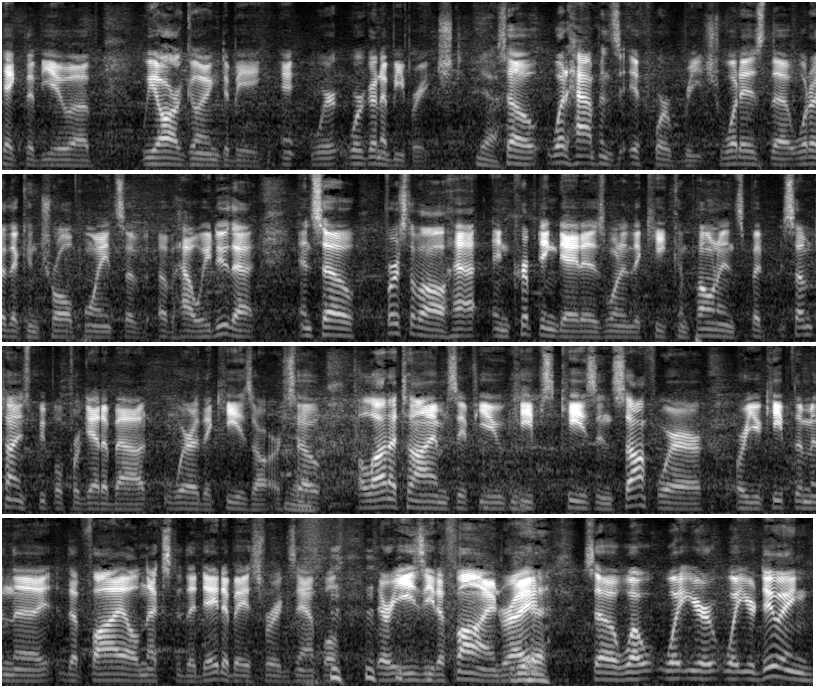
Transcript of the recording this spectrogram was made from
take the view of we are going to be eh, we're, we're going to be breached. Yeah. So what happens if we're breached? What is the what are the control points of, of how we do that? And so first of all, ha- encrypting data is one of the key components, but sometimes people forget about where the keys are. So a lot of times, if you keep keys in software or you keep them in the the file next to the database, for example, they're easy to find, right? Yeah. So what what you're what you're doing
